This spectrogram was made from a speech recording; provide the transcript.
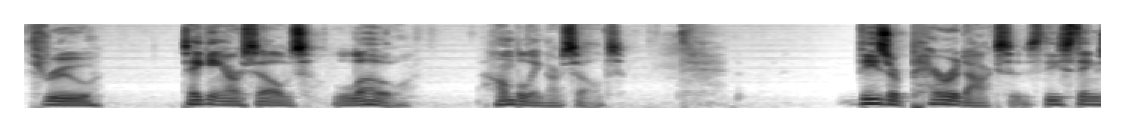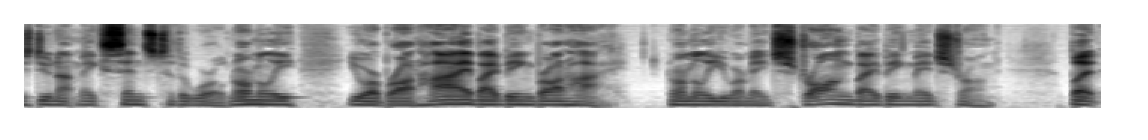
through taking ourselves low, humbling ourselves. These are paradoxes. These things do not make sense to the world. Normally, you are brought high by being brought high. Normally, you are made strong by being made strong. But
